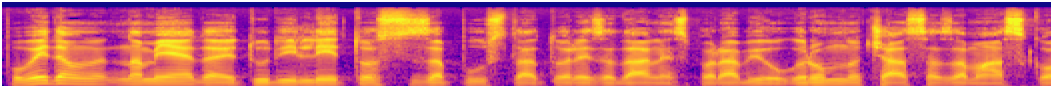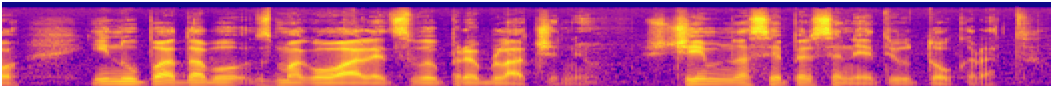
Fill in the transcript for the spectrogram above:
Povedal nam je, da je tudi letos zapusta, torej za danes, porabil ogromno časa za masko in upa, da bo zmagovalec v preoblačenju. S čim nas je presenetil tokrat?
